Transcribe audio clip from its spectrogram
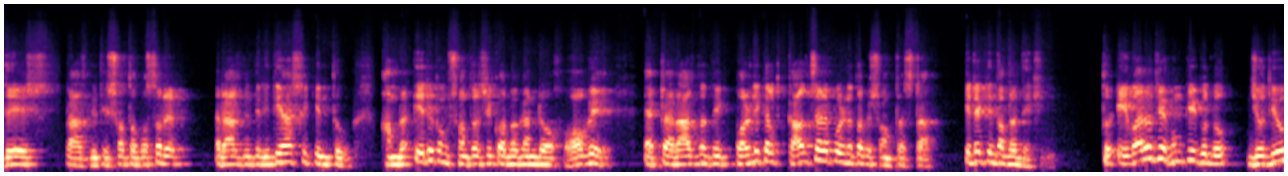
দেশ রাজনীতি শত বছরের রাজনীতির ইতিহাসে কিন্তু আমরা এরকম সন্ত্রাসী কর্মকাণ্ড হবে একটা রাজনৈতিক পলিটিক্যাল কালচারে পরিণত হবে সন্ত্রাসটা এটা কিন্তু আমরা দেখিনি। তো এবারও যে হুমকিগুলো যদিও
